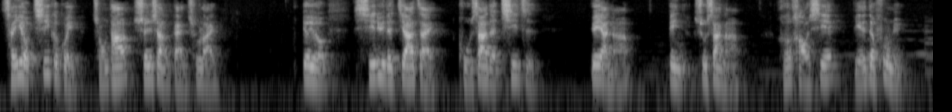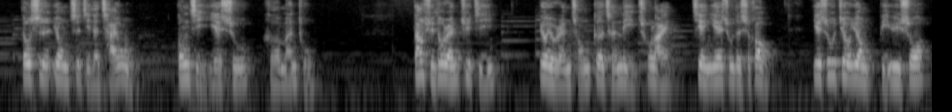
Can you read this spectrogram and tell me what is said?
曾有七个鬼从她身上赶出来；又有希律的家宰苦萨的妻子约亚拿，并苏萨拿和好些别的妇女，都是用自己的财物。供给耶稣和门徒。当许多人聚集，又有人从各城里出来见耶稣的时候，耶稣就用比喻说：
